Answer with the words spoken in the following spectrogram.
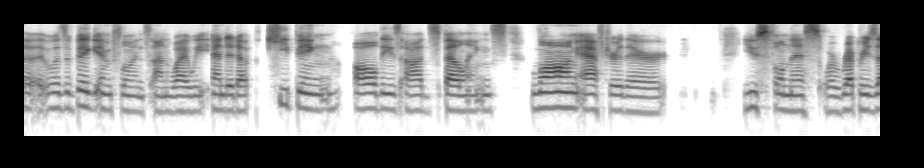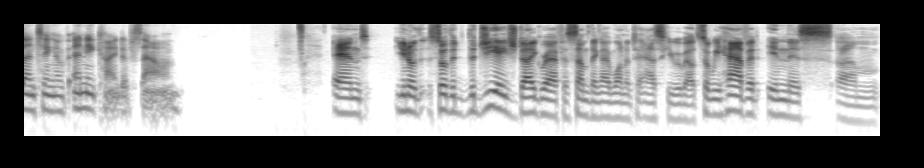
uh, it was a big influence on why we ended up keeping all these odd spellings long after their usefulness or representing of any kind of sound. And you know, so the the GH digraph is something I wanted to ask you about. So we have it in this um,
